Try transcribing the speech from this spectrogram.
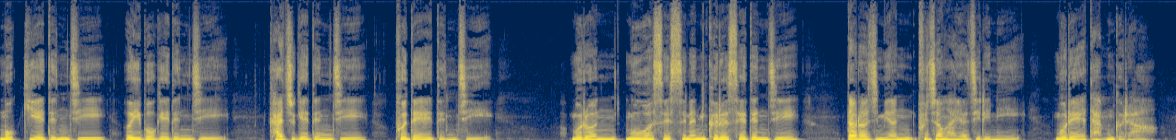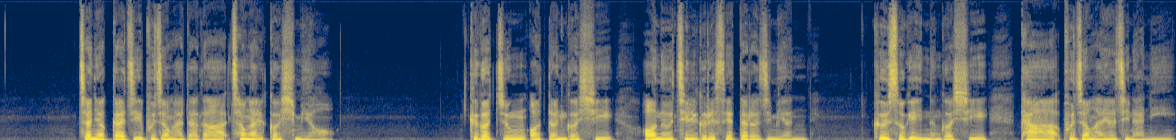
목기에든지 의복에든지 가죽에든지 부대에든지 물론 무엇에 쓰는 그릇에든지 떨어지면 부정하여지리니 물에 담그라 저녁까지 부정하다가 정할 것이며 그것 중 어떤 것이 어느 질그릇에 떨어지면 그 속에 있는 것이 다 부정하여 지나니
